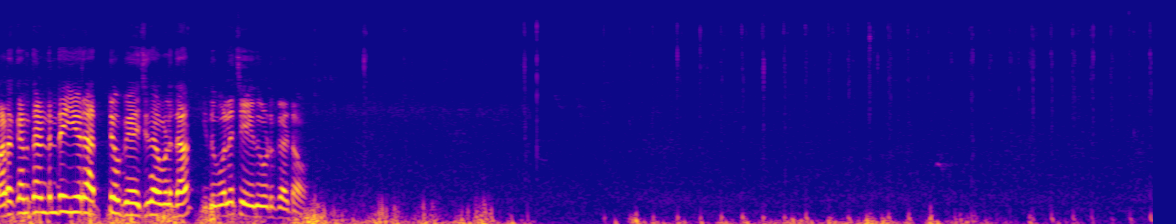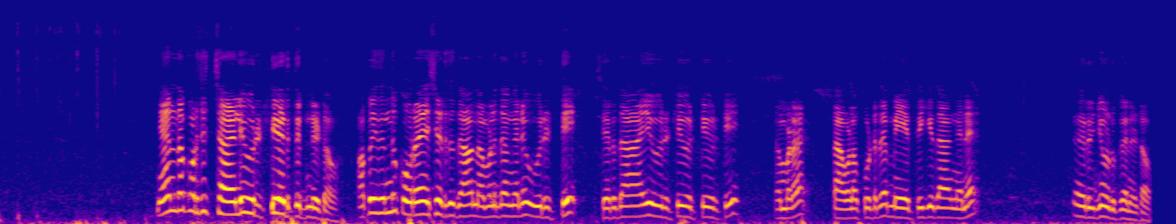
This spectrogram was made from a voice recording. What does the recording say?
മടക്കണത്തണ്ടിന്റെ ഈ ഒരു അറ്റ ഉപയോഗിച്ച് നമ്മളിതാ ഇതുപോലെ ചെയ്ത് കൊടുക്കാം കേട്ടോ. ഞാനിതാ കുറച്ച് ചളി ഉരുട്ടി എടുത്തിട്ടുണ്ട് കേട്ടോ. അപ്പോൾ ഇതിന്ന് കുറേശ്ശെ എടുത്തിതാ നമ്മളിത് അങ്ങനെ ഉരുട്ടി ചെറുതായി ഉരുട്ടി ഉരുട്ടി ഉരുട്ടി നമ്മുടെ തവളക്കൂട്ടിന്റെ മേത്തേക്ക് ഇതാ അങ്ങനെ എറിഞ്ഞു കൊടുക്കണം കേട്ടോ.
